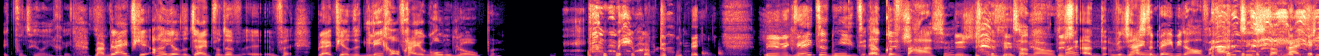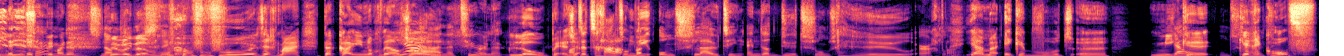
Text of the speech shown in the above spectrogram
ik vond het heel ingewikkeld. Maar blijf je al heel de tijd, want dat, eh, blijf je altijd liggen of ga je ook rondlopen? nee, maar ik bedoel, nee. nee, ik weet het niet. Welke Eh, dus- fase Dus, het dan over? Dus, eh, we zijn, Als de baby er half uit is, dan blijf je liggen. Maar dat snap Nee, maar je misschien. daarvoor, zeg maar, daar kan je nog wel Ja, zo natuurlijk. lopen. En Want zo. het gaat Ah, om die ontsluiting. En dat duurt soms heel erg lang. Ja, maar ik heb bijvoorbeeld eh Mieke. Kerkhof.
